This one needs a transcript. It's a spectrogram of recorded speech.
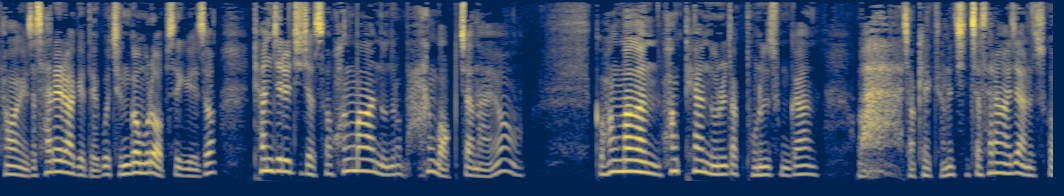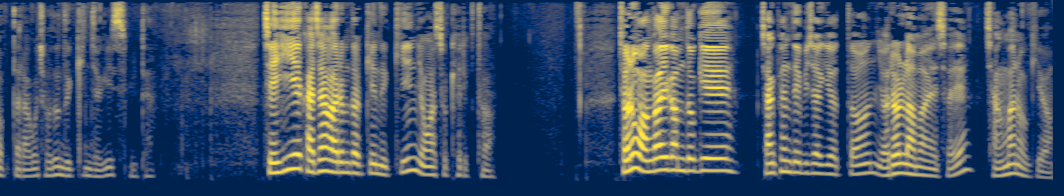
상황에서 살해를 하게 되고 증거물을 없애기 위해서 편지를 찢어서 황망한 눈으로 막 먹잖아요. 그 황망한 황폐한 눈을 딱 보는 순간 와, 저 캐릭터는 진짜 사랑하지 않을 수가 없다라고 저도 느낀 적이 있습니다. 제2의 가장 아름답게 느낀 영화 속 캐릭터. 저는 왕가희 감독의 장편 데뷔작이었던 열혈남아에서의 장만옥이요.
